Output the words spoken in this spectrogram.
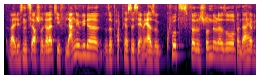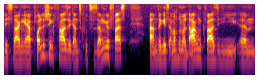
Weil wir sind jetzt ja auch schon relativ lange wieder. Unser Podcast ist ja eher so kurz, Viertelstunde oder so. Von daher würde ich sagen, eher Polishing-Phase ganz kurz zusammengefasst. Ähm, da geht es einfach nochmal darum, quasi die ähm,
